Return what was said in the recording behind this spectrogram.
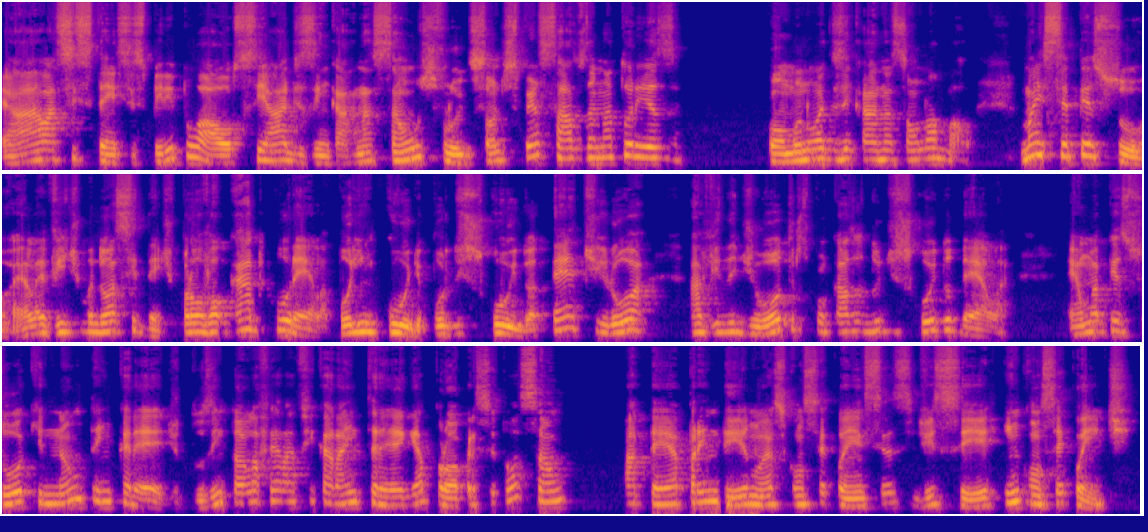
é a assistência espiritual. Se há desencarnação, os fluidos são dispersados da natureza como numa desencarnação normal. Mas se a pessoa ela é vítima de um acidente provocado por ela, por incúria, por descuido, até tirou a vida de outros por causa do descuido dela, é uma pessoa que não tem créditos, então ela ficará entregue à própria situação até aprender é, as consequências de ser inconsequente.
